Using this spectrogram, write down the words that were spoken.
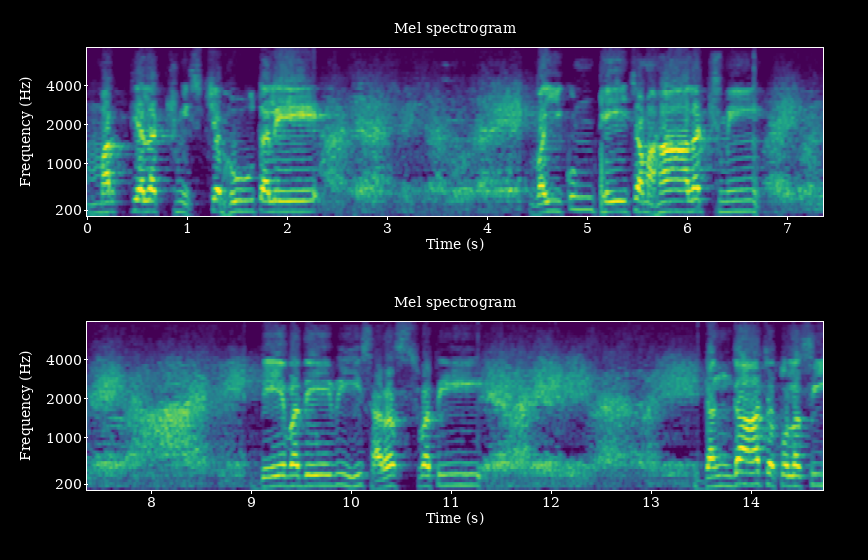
మర్త్యలక్ష్మిశ్చ భూతలే. వైకుంఠే చ మహాలక్ష్మి. దేవదేవి సరస్వతి. గంగా చ తులసీ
